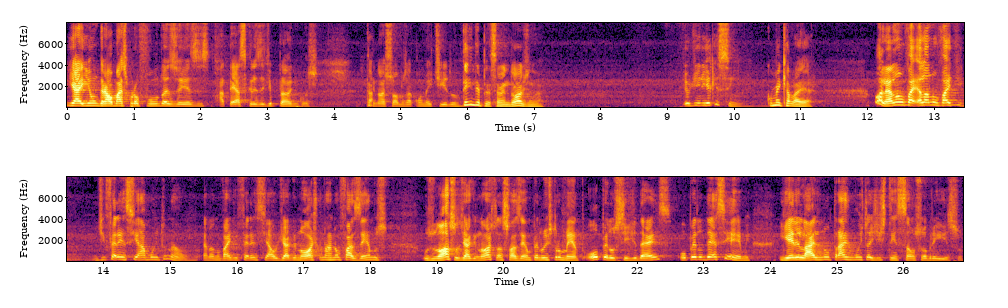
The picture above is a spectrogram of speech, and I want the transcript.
e aí um grau mais profundo, às vezes, até as crises de pânicos, tá. que nós somos acometidos. Tem depressão endógena? Eu diria que sim. Como é que ela é? Olha, ela não vai, ela não vai diferenciar muito não. Ela não vai diferenciar o diagnóstico, nós não fazemos os nossos diagnósticos nós fazemos pelo instrumento, ou pelo CID-10 ou pelo DSM. E ele lá ele não traz muita distinção sobre isso.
